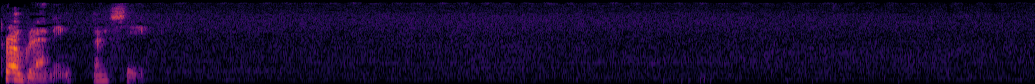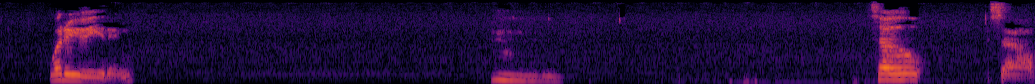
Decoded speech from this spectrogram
programming. I see. What are you eating? Hmm. So, so,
